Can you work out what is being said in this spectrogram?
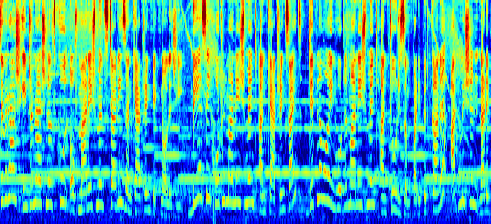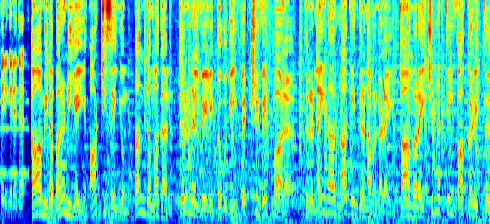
Sivaraj international school of management studies and catering technology BSc hotel management and catering science diploma in hotel management and tourism படிப்பிற்கான அட்மிஷன் நடைபெறுகிறது தாமிர பரணியை ஆட்சி செய்யும் தங்க மகன் திருநெல்வேலி தொகுதி வெற்றி வேட்பாளர் திரு நயினார் நாகேந்திரன் அவர்களை தாமரை சின்னத்தில் வாக்களித்து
